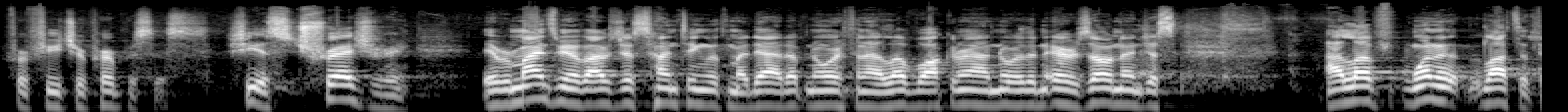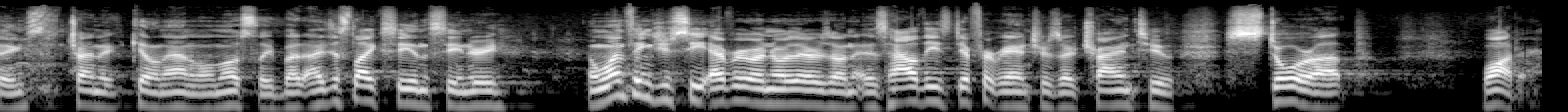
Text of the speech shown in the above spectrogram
For future purposes. She is treasuring. It reminds me of I was just hunting with my dad up north, and I love walking around northern Arizona and just. I love one lots of things, trying to kill an animal mostly, but I just like seeing the scenery. And one of the things you see everywhere in northern Arizona is how these different ranchers are trying to store up water.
